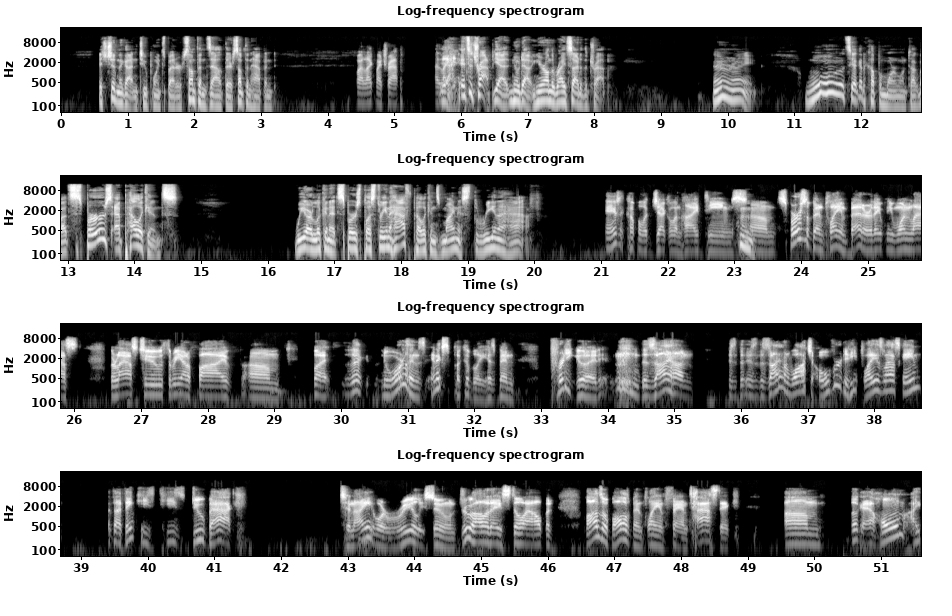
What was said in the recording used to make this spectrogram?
It shouldn't have gotten two points better. Something's out there. Something happened. Oh, I like my trap. I like yeah, it. it's a trap. Yeah, no doubt. You're on the right side of the trap. All right. Whoa, let's see. I got a couple more I want to talk about. Spurs at Pelicans. We are looking at Spurs plus three and a half, Pelicans minus three and a half. Yeah, here's a couple of Jekyll and Hyde teams. Hmm. Um, Spurs have been playing better. They, they won last their last two, three out of five. Um, but look, New Orleans inexplicably has been pretty good. the Zion is the, is the Zion watch over? Did he play his last game? I I think he's he's due back tonight or really soon. Jrue Holiday's still out, but Lonzo Ball's been playing fantastic. Um, look at home, I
